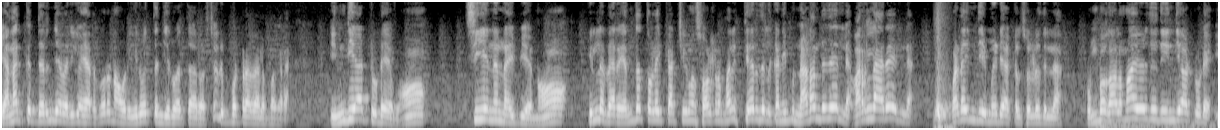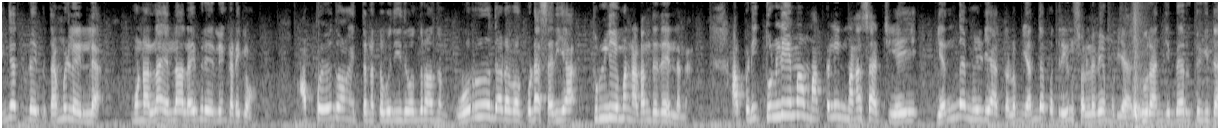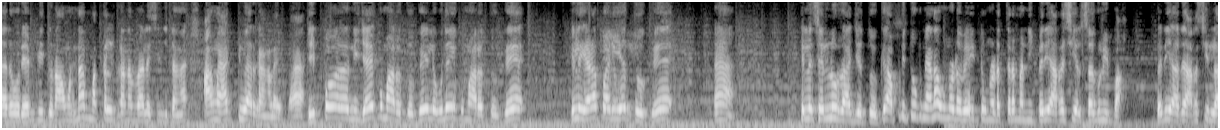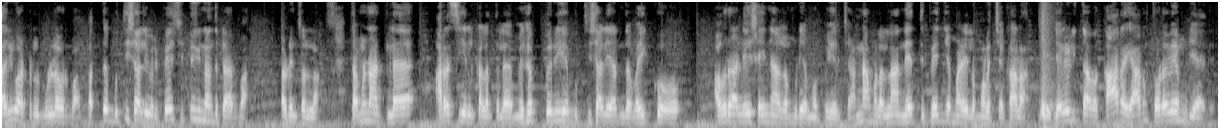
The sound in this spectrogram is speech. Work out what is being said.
எனக்கு தெரிஞ்ச வரைக்கும் ஏறக்குற நான் ஒரு இருபத்தஞ்சி இருபத்தாறு வருஷம் ரிப்போர்ட்டராக வேலை பார்க்குறேன். இந்தியா டுடேவும் சிஎன்என் ஐபிஎனும் இல்லை வேற எந்த தொலைக்காட்சிகளும் சொல்கிற மாதிரி தேர்தல் கணிப்பு நடந்ததே இல்லை வரலாறே இல்லை. வட இந்திய மீடியாக்கள் சொல்லுதில்ல ரொம்ப காலமாக எழுதுது இந்தியா டுடே. இந்தியா டுடே இப்போ தமிழில் இல்லை. முன்னெல்லாம் எல்லா லைப்ரரியிலையும் கிடைக்கும். அப்போ எழுதுவாங்க இத்தனை தொகுதி இது வந்துடும் அது ஒரு தடவை கூட சரியாக துல்லியமாக நடந்ததே இல்லைங்க. அப்படி துல்லியமாக மக்களின் மனசாட்சியை எந்த மீடியாக்களும் எந்த பத்திரிகையும் சொல்லவே முடியாது. ஒரு அஞ்சு பேர் தூக்கிட்டாரு ஒரு எம்பி தூணாங்கன்னா மக்களுக்கான வேலை செஞ்சுட்டாங்க? அவங்க ஆக்டிவாக இருக்காங்களா இப்போ? இப்போ நீ ஜெயக்குமாரை தூக்கு இல்லை உதயகுமாரை தூக்கு இல்லை எடப்பாடியே தூக்கு ஆ இல்லை செல்லூர் ராஜ்ய தூக்கு அப்படி தூக்குனா உன்னோட வெயிட் உன்னோட திறமை நீ பெரிய அரசியல் சகுனிப்பா. பெரிய அரசியல் அறிவாற்றல் உள்ளவர்பா பத்த புத்திசாலி இவர் பேசி தூக்கின்னு வந்துட்டாருப்பா. அப்படின்னு சொல்லலாம். தமிழ்நாட்டில் அரசியல் களத்தில் மிகப்பெரிய புத்திசாலியாக இருந்த வைகோ அவராலே ஷைன் ஆக முடியாமல் போயிருச்சு. அண்ணாமலைலாம் நேற்று பெஞ்ச மழையில் முளைச்ச காலம். ஜெயலலிதாவை காரை யாரும் தொடவே முடியாது.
